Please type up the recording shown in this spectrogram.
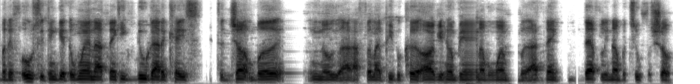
but if Usyk can get the win, I think he do got a case to jump Bud. You know, I, I feel like people could argue him being number one, but I think definitely number two for sure.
